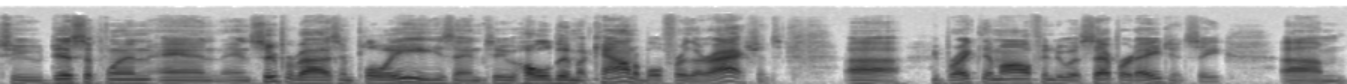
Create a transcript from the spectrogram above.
to discipline and and supervise employees and to hold them accountable for their actions. Uh, you break them off into a separate agency. Um,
